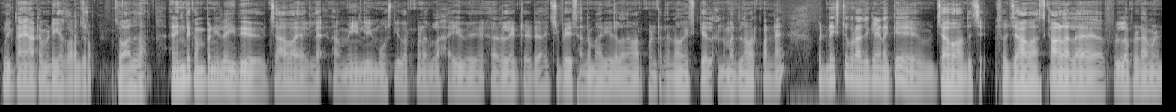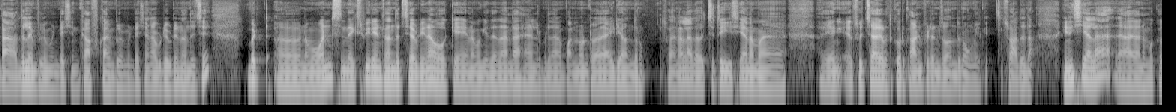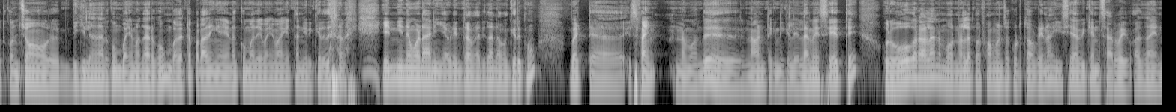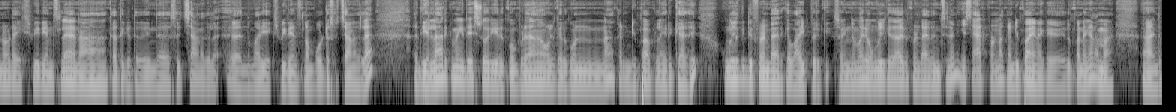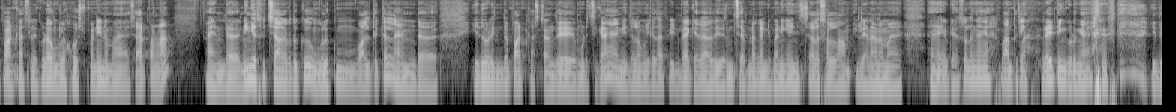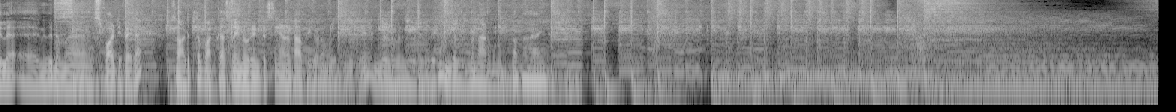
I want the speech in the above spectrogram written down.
உங்களுக்கு டைம் ஆட்டோமேட்டிக்காக குறைஞ்சிரும். ஸோ அதுதான். அண்ட் இந்த கம்பெனியில் இது ஜாவா இல்லை. நான் மெயின்லி மோஸ்ட்லி ஒர்க் பண்ணதுலாம் ஹைவே ரிலேட்டட் ஹெச்பேஸ் அந்த மாதிரி இதெல்லாம் தான் ஒர்க் பண்ணுறது நோய்ஸ்கேல் அந்த மாதிரிலாம் ஒர்க் பண்ணேன். பட் நெக்ஸ்ட்டு ப்ராஜெக்டில் எனக்கு ஜாவா வந்துச்சு. ஸோ ஜாவா ஸ்காலாவில் ஃபுல்லாக ப்ரிடாமினாக அதில் இம்ப்ளிமெண்டேஷன் காஃப்கா இம்ப்ளிமெண்டேஷன் அப்படி இப்படின்னு வந்துச்சு. பட் uh, நம்ம ஒன்ஸ் இந்த எக்ஸ்பீரியன்ஸ் வந்துருச்சு அப்படின்னா ஓகே நமக்கு இதை தான்டா ஹேண்டில் பண்ணி தான் பண்ணுன்றது ஐடியா வந்துடும் ஸோ அதனால் அதை வச்சுட்டு ஈஸியாக நம்ம எங் சுவிட்ச் ஆகிறதுக்கு ஒரு கான்ஃபிடென்ஸும் வந்துடும் உங்களுக்கு. ஸோ அதுதான். இனிஷியலாக நமக்கு அது கொஞ்சம் ஒரு திகிலாக தான் இருக்கும் பயமாக தான் இருக்கும். பதட்டப்படாதீங்க. எனக்கும் அதே பயமாகத்தான் இருக்கிறது. என் இனமடா நீ அப்படின்ற மாதிரி தான் நமக்கு இருக்கும். பட் இட்ஸ் ஃபைன் நம்ம வந்து நான் டெக்னிக்கல் எல்லாமே சேர்த்து ஒரு ஓவராலாக நம்ம ஒரு நல்ல பர்ஃபார்மன்ஸை கொடுத்தோம் அப்படின்னா ஈஸியாக வி கேன் சர்வைவ் அதுதான் என்னோடய எக்ஸ்பீரியன்ஸில் நான் கற்றுக்கிட்டது இந்த சுவிட்ச் ஆனதில். இந்த மாதிரி எக்ஸ்பீரியன்ஸ்லாம் போட்டு சுவிட்ச் ஆனதில். அது எல்லாருக்குமே இதே ஸ்டோரி இருக்கும் இப்படி தாங்க உங்களுக்கு இருக்கும்னா கண்டிப்பாக அப்படிலாம் இருக்காது. உங்களுக்கு டிஃப்ரெண்ட்டாக இருக்க வாய்ப்பு இருக்குது ஸோ இந்த மாதிரி உங்களுக்கு ஏதாவது டிஃப்ரெண்ட்டாக இருந்துச்சுன்னா நீங்கள் ஷேர் பண்ணால் கண்டிப்பாக எனக்கு இது பண்ணுங்கள் நம்ம இந்த பாட்காஸ்ட்டில் கூட உங்களை ஹோஸ்ட் பண்ணி நம்ம ஷேர் பண்ணலாம். அண்டு uh, நீங்கள் சுவிட்ச் ஆகிறதுக்கு உங்களுக்கும் வாழ்த்துக்கள். அண்டு uh, இதோட இந்த பாட்காஸ்ட்டை வந்து முடிச்சுக்கிறேன். அண்ட் இதில் உங்களுக்கு எதாவது ஃபீட்பேக் ஏதாவது இருந்துச்சு அப்படின்னா கண்டிப்பாக நீங்கள் இன்ஸ்டாவில் சொல்லலாம். இல்லைனா நம்ம எப்படியா சொல்லுங்க பார்த்துக்கலாம். ரேட்டிங் கொடுங்க. இதில் இது நம்ம ஸ்பாட்டிஃபைல ஸோ அடுத்த பாட்காஸ்ட்டில் இன்னொரு இன்ட்ரெஸ்டிங்கான டாப்பிக்கோடு உங்களுக்கு சந்திக்கிறேன். உங்களிடமிருந்து விடுமுறை உங்கள் ரொம்ப நார்மல் பாய்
